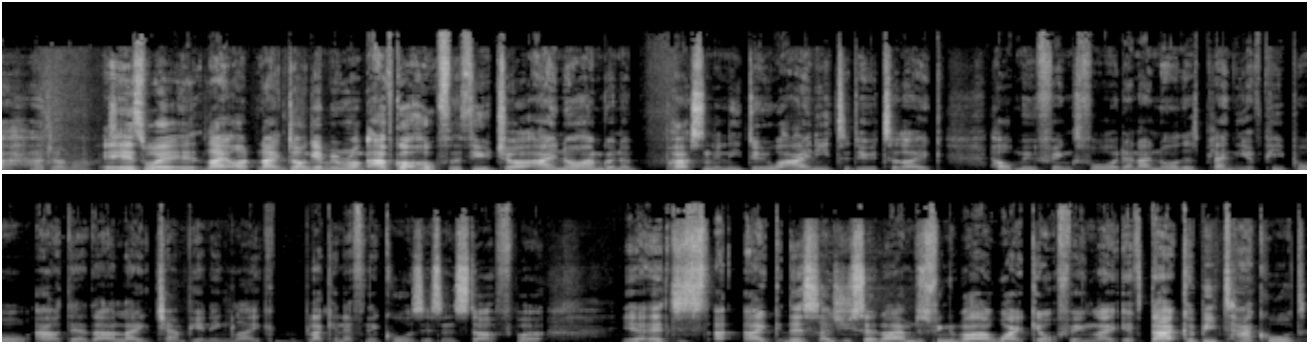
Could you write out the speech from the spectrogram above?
I don't know. It is what it like. Like, don't get me wrong. I've got hope for the future. I know I'm gonna personally do what I need to do to like help move things forward. And I know there's plenty of people out there that are like championing like black and ethnic causes and stuff. But yeah, it's just like this, as you said. Like I'm just thinking about that white guilt thing. Like if that could be tackled,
